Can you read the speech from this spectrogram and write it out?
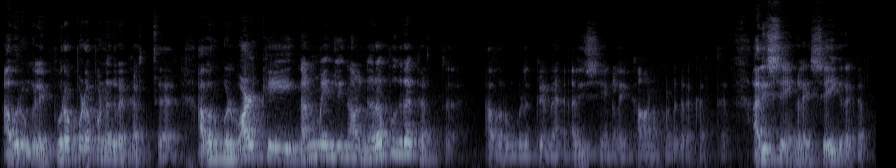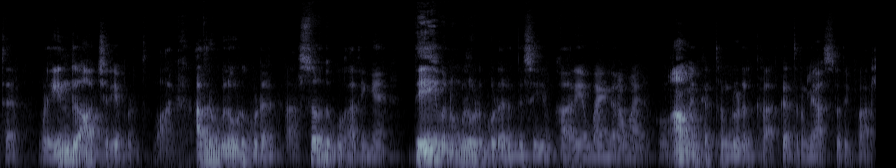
அவர் உங்களை புறப்பட பண்ணுகிற கர்த்தர். அவர் உங்கள் வாழ்க்கையை நன்மைகளினால் நிரப்புகிற கர்த்தர். அவர் உங்களுக்கு என்ன? அதிசயங்களை காண பண்ணுகிற கர்த்தர். அதிசயங்களை செய்கிற கர்த்தர். உங்களை இன்று ஆச்சரியப்படுத்துவார். அவர் உங்களோடு கூட இருக்கிறார். சொர்ந்து போகாதீங்க. தேவன் உங்களோடு கூட இருந்து செய்யும் காரியம் பயங்கரமாக இருக்கும். ஆம் என் கத்திரங்களோடு இருக்கிறார். கத்திரங்களை ஆஸ்வதிப்பார்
